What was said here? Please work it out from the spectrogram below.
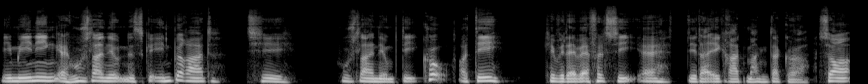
Det er meningen, at huslejenævnene skal indberette til huslejenævn.dk, og det kan vi da i hvert fald se, at det er der ikke ret mange, der gør. Så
